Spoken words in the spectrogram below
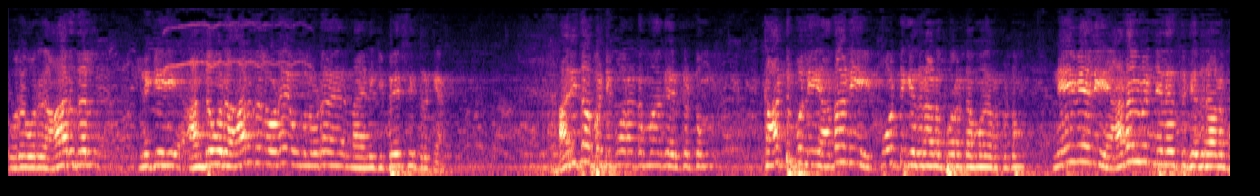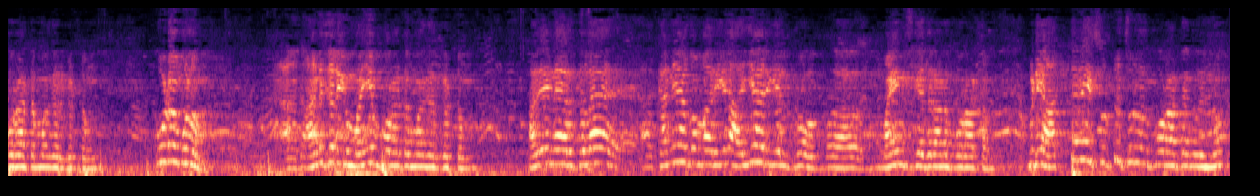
ஒரு ஒரு ஆறுதல். இன்னைக்கு அந்த ஒரு ஆறுதலோட உங்களோட நான் இன்னைக்கு பேசிட்டு இருக்கேன். அரிதாப்பட்டி போராட்டமாக இருக்கட்டும் காட்டுப்பள்ளி அதானி போட்டுக்கு எதிரான போராட்டமாக இருக்கட்டும் நெய்வேலி அனல்மின் நிலையத்துக்கு எதிரான போராட்டமாக இருக்கட்டும் கூடங்குளம் அஹ், அணுக்கழிவு மையம் போராட்டமாக இருக்கட்டும் அதே நேரத்துல கன்னியாகுமரியில் ஐஆர்எல் மைன்ஸ்க்கு எதிரான போராட்டம் இப்படி அத்தனை சுற்றுச்சூழல் போராட்டங்களிலும்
